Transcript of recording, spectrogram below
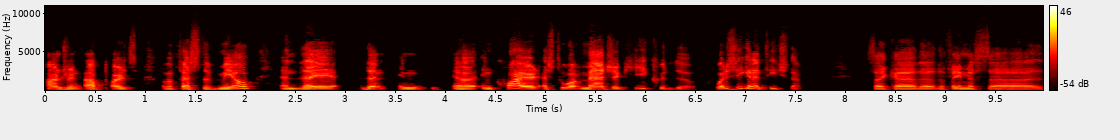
conjuring up parts of a festive meal, and they then in, uh, inquired as to what magic he could do. What is he going to teach them? It's like uh, the the famous uh,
